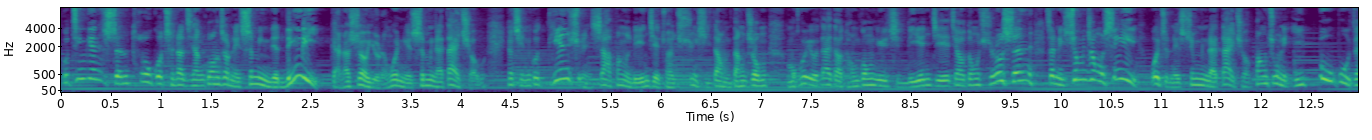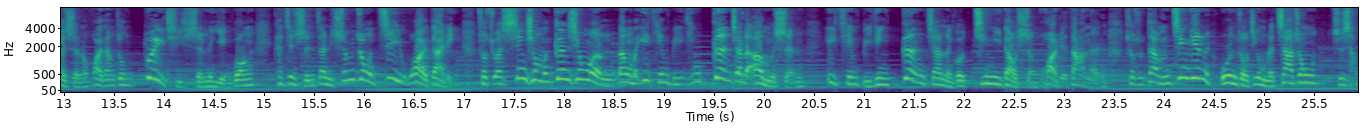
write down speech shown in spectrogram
果今天神透过晨祷祭坛光照你生命里的灵里，感到需要有人为你的生命来代求，邀请能够点选下方的连结传讯息到我们当中，我们会有代祷同工一起连结交通，寻求神在你生命中的心意，为着你的生命来代求，帮助你一步步在神的话当中对齐神的眼光，看见神在你生命中的计划带领，说出来星球们更新我们，让我们一天比一天更加的爱我们神，一天比一天更加能够经历到神话语的大能，说出带我们今天无论走进我们的家中、职场、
